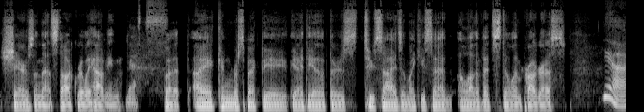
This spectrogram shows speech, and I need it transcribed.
shares in that stock really having. Yes. But I can respect the the idea that there's two sides and like you said, a lot of it's still in progress. Yeah.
